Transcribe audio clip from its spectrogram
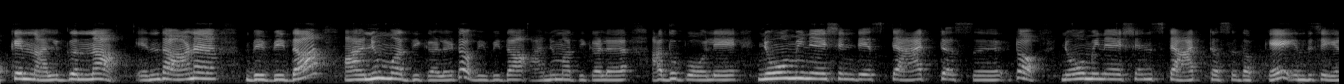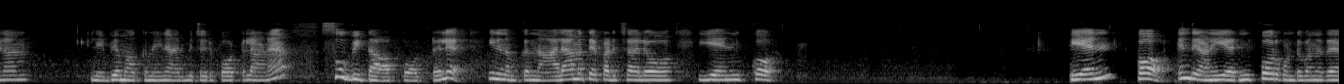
ഒക്കെ നൽകുന്ന എന്താണ്? വിവിധ അനുമതികൾ കേട്ടോ? വിവിധ അനുമതികൾ. അതുപോലെ നോമിനേഷന്റെ സ്റ്റാറ്റസ് കേട്ടോ? നോമിനേഷൻ സ്റ്റാറ്റസ് ഇതൊക്കെ എന്ത് ചെയ്യണം? ലഭ്യമാക്കുന്നതിന് ആരംഭിച്ച ഒരു പോർട്ടലാണ് സുവിധ പോർട്ടൽ ഇനി നമുക്ക് നാലാമത്തെ പഠിച്ചാലോ? എൻകോർ എൻകോർ എന്തിനാണ് ഈ എൻകോർ കൊണ്ടുവന്നത്?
